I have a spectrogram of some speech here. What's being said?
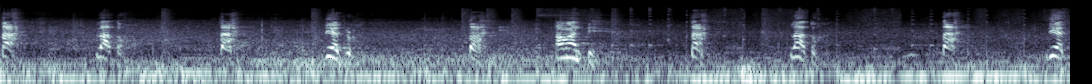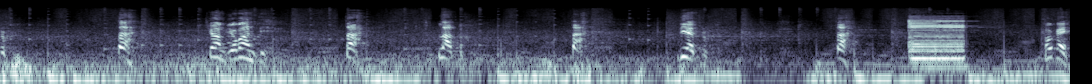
Ta. Lato. Ta. Dietro. Ta. Avanti. Ta. Lato. Ta. Dietro. Ta. Cambio avanti. Ta. Lato. Ta. Dietro. Ta. Ok.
